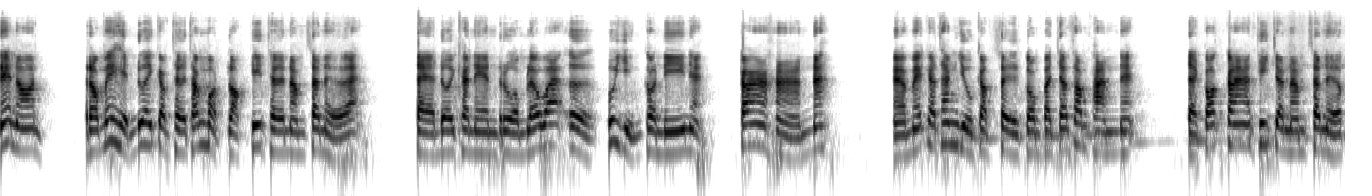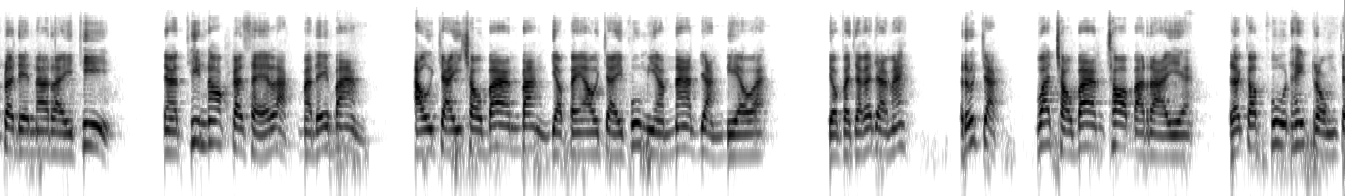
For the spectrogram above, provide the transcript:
แน่นอนเราไม่เห็นด้วยกับเธอทั้งหมดหรอกที่เธอนำเสนอ แต่โดยคะแนนรวมแล้วว่า เออ ผู้หญิงคนนี้เนี่ยกล้าหาญนะแม้กระทั่งอยู่กับสื่อกรมประชาสัมพันธ์เนี่ยแต่ก็กล้าที่จะนำเสนอประเด็นอะไรที่ที่นอกกระแสหลักมาได้บ้าง เอาใจชาวบ้านบ้าง อย่าไปเอาใจผู้มีอำนาจอย่างเดียวอะ ยมประจักษ์เข้าใจไหมรู้จักว่าชาวบ้านชอบอะไรอะแล้วก็พูดให้ตรงใจ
